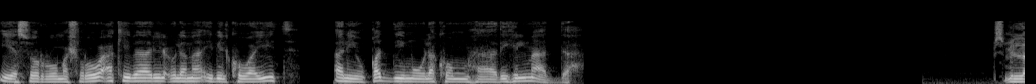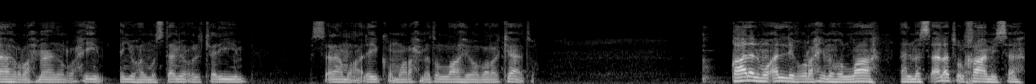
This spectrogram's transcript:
يسر مشروع كبار العلماء بالكويت أن يقدم لكم هذه المادة. بسم الله الرحمن الرحيم. أيها المستمع الكريم السلام عليكم ورحمة الله وبركاته. قال المؤلف رحمه الله المسألة الخامسة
